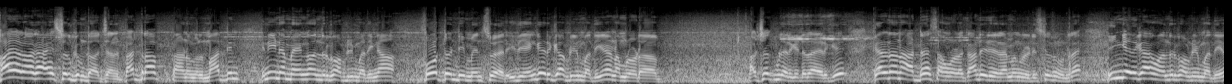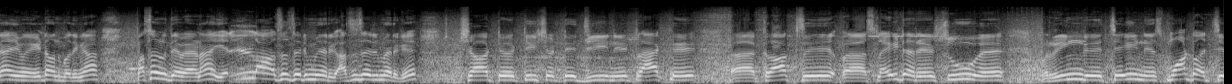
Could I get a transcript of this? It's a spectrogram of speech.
hi hello guys welcome to our channel பெட்ரா நான் உங்கள் மார்ட்டின் இன்னைக்கு நம்ம எங்கே வந்திருக்கோம் அப்படின்னு பார்த்தீங்கன்னா ஃபோர் டுவெண்ட்டி மென்ஸ்வேர் இது எங்கே இருக்குது அப்படின்னு பார்த்தீங்கன்னா நம்மளோட அசோக் பிள்ளர் கிட்ட தான் இருக்குது கரெக்டான அட்ரஸ் அவங்களோட கான்டாக்ட் எல்லாமே உங்களுக்கு டிஸ்கஸ் பண்ணுறேன் இங்கே எதுக்காக வந்திருக்கோம் அப்படின்னு பார்த்தீங்கன்னா இவங்க கிட்ட வந்து பார்த்தீங்கன்னா பசங்களுக்கு தேவையான எல்லா அசசரியுமே இருக்குது அசசரியுமே இருக்குது shirt T-shirt jean track Crocs slider shoe ring chain smart watch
